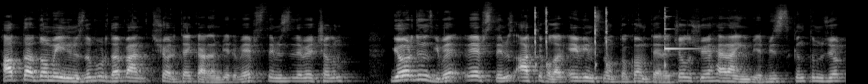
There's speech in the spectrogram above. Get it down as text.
Hatta domainimiz de burada. Ben şöyle tekrardan bir web sitemizi de açalım. Gördüğünüz gibi web sitemiz aktif olarak evims.com.tr çalışıyor. Herhangi bir bir sıkıntımız yok.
